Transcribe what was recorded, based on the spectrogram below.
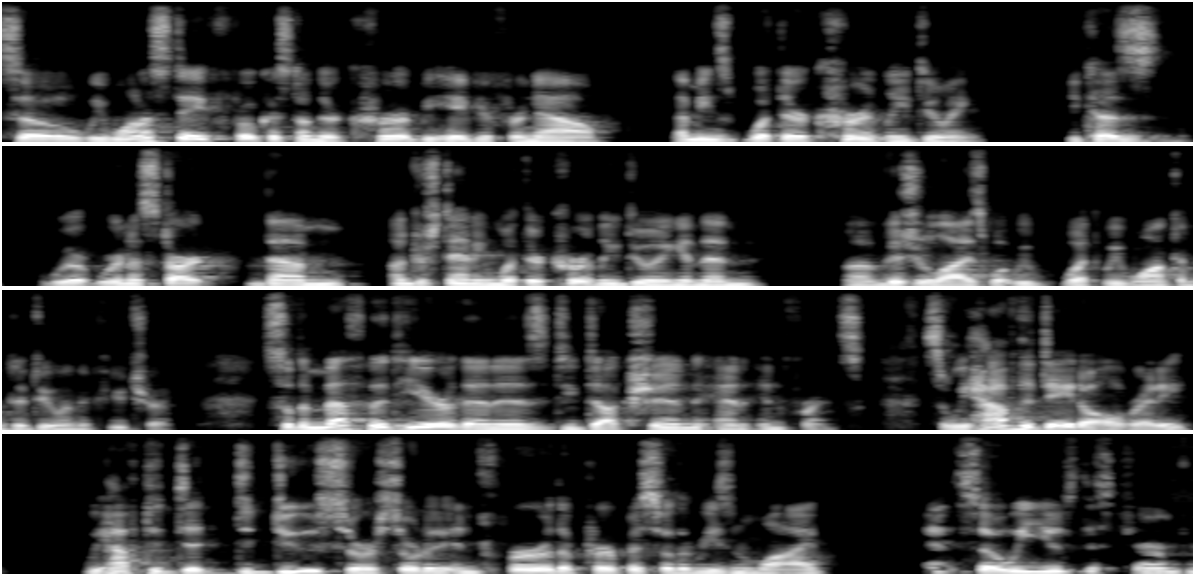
So we want to stay focused on their current behavior for now. That means what they're currently doing, because we're, we're going to start them understanding what they're currently doing and then uh, visualize what we what we want them to do in the future. So the method here then is deduction and inference. So we have the data already. We have to de- deduce or sort of infer the purpose or the reason why. And so we use this term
